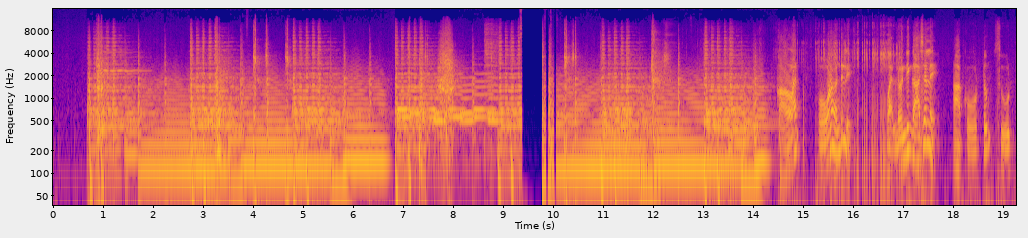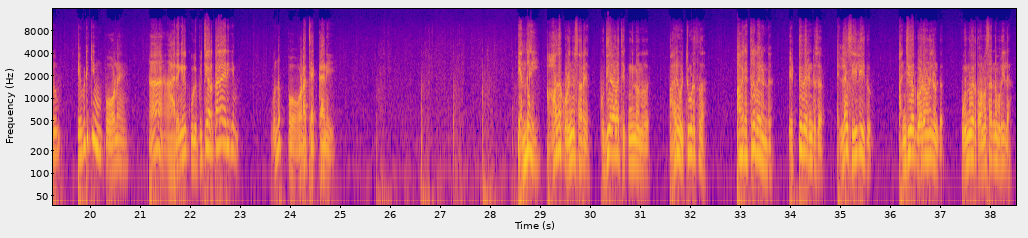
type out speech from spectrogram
കള്ളൻ. പോണ കണ്ടില്ലേ? വല്ലവന്റെയും കാശല്ലേ? ആ കോട്ടും സൂട്ടും എവിടേക്കും പോണേ? ആ ആരെങ്കിലും കുളിപ്പിച്ച് കിടത്താനായിരിക്കും. ഒന്ന് പോണ ചെക്കാനേ. എന്തായി? ആകെ കുഴഞ്ഞു സാറേ. പുതിയ ഒരാളെ ചെക്കിങ്ങിന് വന്നത്. ആരും ഒറ്റ കൊടുത്തതാ അവരെത്ര പേരുണ്ട്? എട്ട് പേരുണ്ട് സാർ. എല്ലാം സീൽ ചെയ്തു. അഞ്ചു പേർ ഗോഡൗണിലുണ്ട്. മൂന്ന് പേർ തോമസ് സാറിന്റെ മുറിയില്ല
